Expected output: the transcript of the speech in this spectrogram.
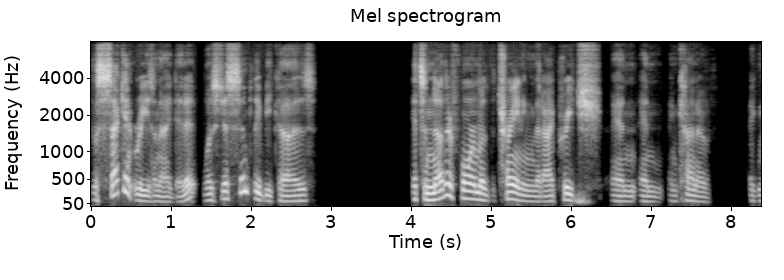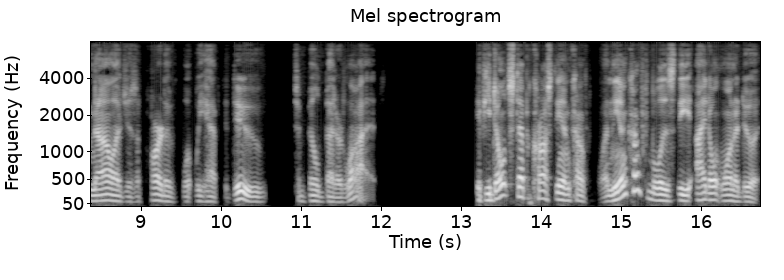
the second reason I did it was just simply because it's another form of the training that I preach and, and, and kind of acknowledge as a part of what we have to do to build better lives. If you don't step across the uncomfortable, and the uncomfortable is the I don't want to do it.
